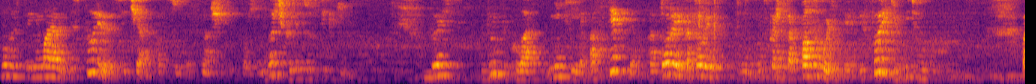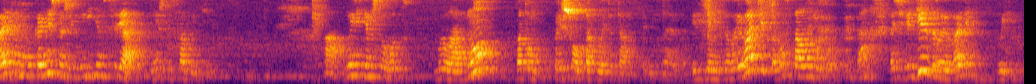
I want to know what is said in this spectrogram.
мы воспринимаем историю сейчас отсюда, из нашей эпохи, немножечко ретроспективно. То есть выпукло некие аспекты, которые, которые ну, скажем так, позволили историке быть выпуклыми. Поэтому мы, конечно же, не видим связок между событиями. А, мы видим, что вот было одно, потом пришел такой-то там, не знаю, Вильгельм Завоеватель, потом стало другое. Да? Значит, Вильгельм Завоеватель выиграл.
